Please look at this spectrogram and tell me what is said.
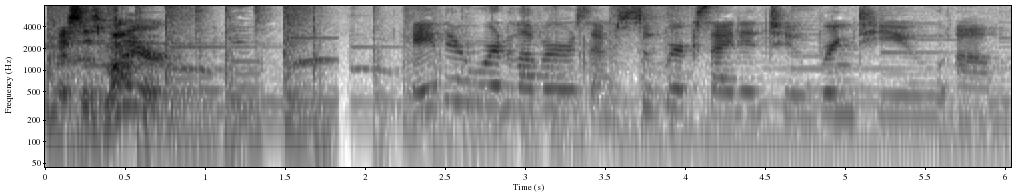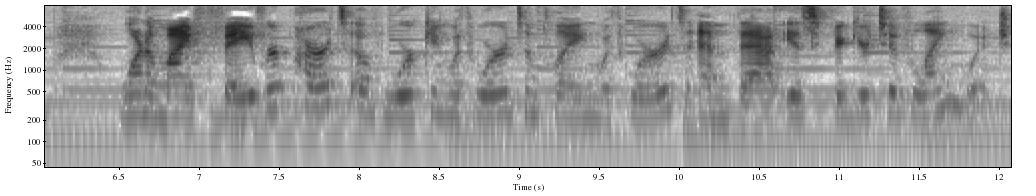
Mrs. Meier. Hey there, word lovers. I'm super excited to bring to you um, one of my favorite parts of working with words and playing with words, and that is figurative language.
